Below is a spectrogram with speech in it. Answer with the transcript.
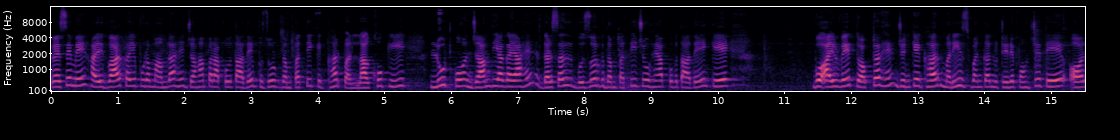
तो ऐसे में हरिद्वार का ये पूरा मामला है, जहाँ पर आपको बता दें, बुज़ुर्ग दंपति के घर पर लाखों की लूट को अंजाम दिया गया है। दरअसल बुज़ुर्ग दंपति जो है, आपको बता दें कि वो आयुर्वेद डॉक्टर हैं, जिनके घर मरीज़ बनकर लुटेरे पहुँचे थे और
